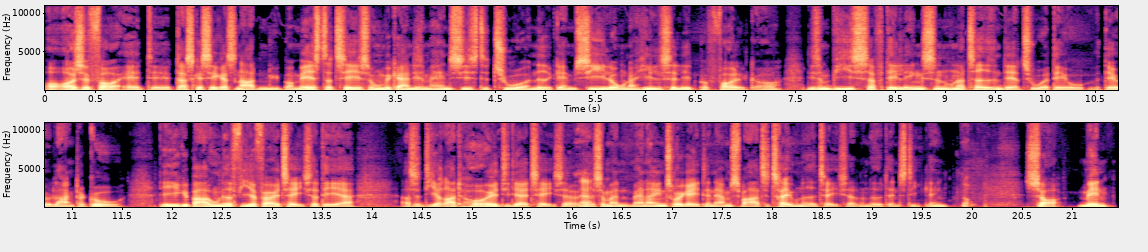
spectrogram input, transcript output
Og også for, at øh, der skal sikkert snart en ny borgmester til, så hun vil gerne ligesom have en sidste tur ned gennem siloen og hilse lidt på folk og ligesom vise sig, for det er længe siden, hun har taget den der tur. Det er jo, det er jo langt at gå. Det er ikke bare 144 etager, det er Altså, de er ret høje, de der etager, Ja. ja. så man, man har indtryk af, at det nærmest svarer til 300 etager eller noget af den stil. Ikke? Jo. Så, men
